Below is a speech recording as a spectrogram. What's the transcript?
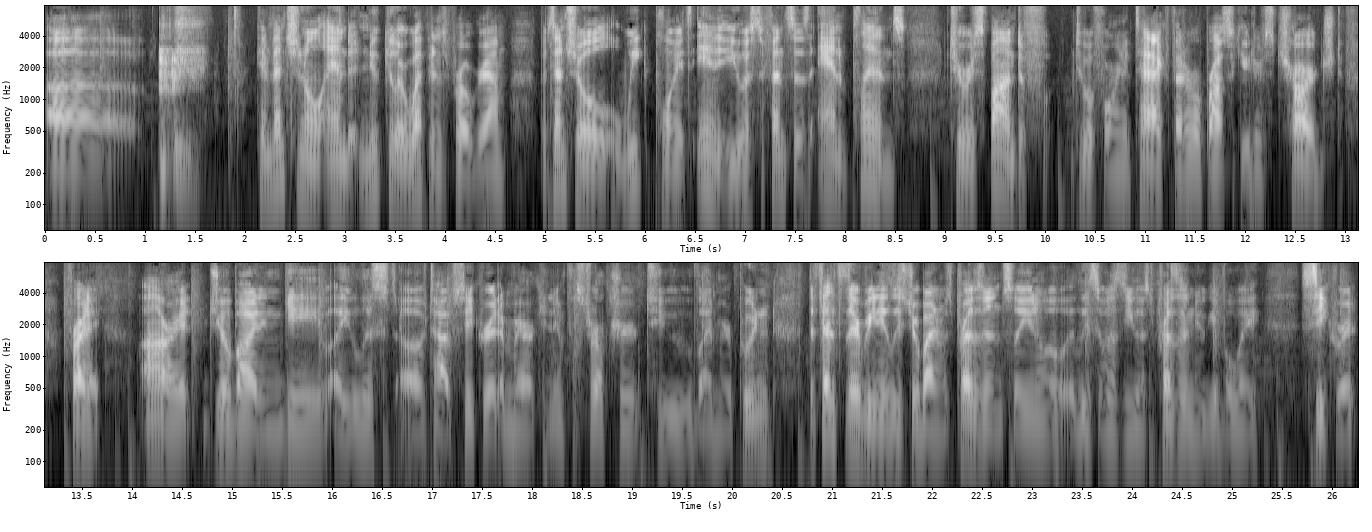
uh, conventional and nuclear weapons program, potential weak points in U.S. defenses, and plans to respond to, f- to a foreign attack, federal prosecutors charged Friday. Alright, Joe Biden gave a list of top secret American infrastructure to Vladimir Putin. Defense there being at least Joe Biden was president, so you know, at least it was the US president who gave away secret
